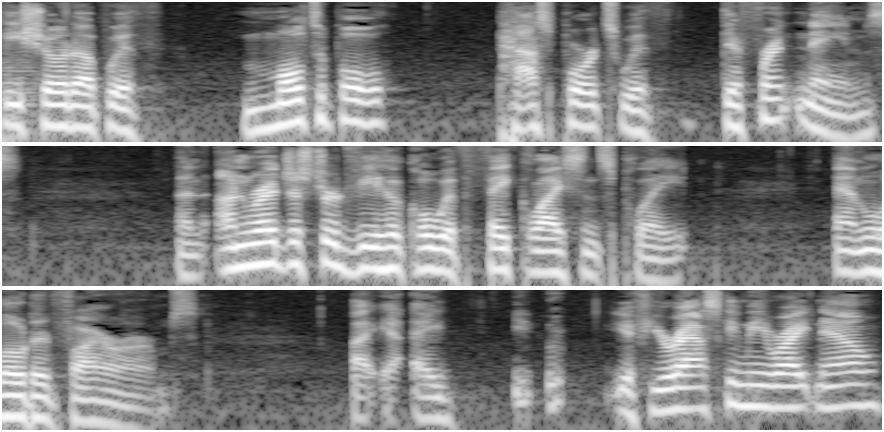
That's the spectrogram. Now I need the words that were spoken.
he showed up with multiple passports with different names, an unregistered vehicle with fake license plate, and loaded firearms. I, I, if you're asking me right now,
